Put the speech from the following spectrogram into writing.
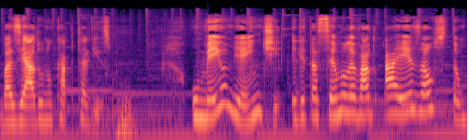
baseado no capitalismo. O meio ambiente ele está sendo levado à exaustão.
